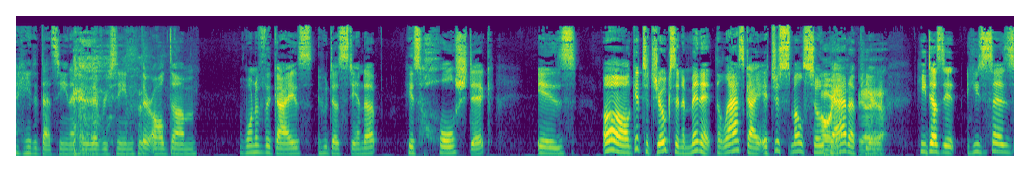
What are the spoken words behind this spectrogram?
I hated that scene. I hated every scene. They're all dumb. One of the guys who does stand up, his whole shtick is, "Oh, I'll get to jokes in a minute." The last guy, it just smells so oh, bad yeah. up yeah, here. Yeah. He does it. He says,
